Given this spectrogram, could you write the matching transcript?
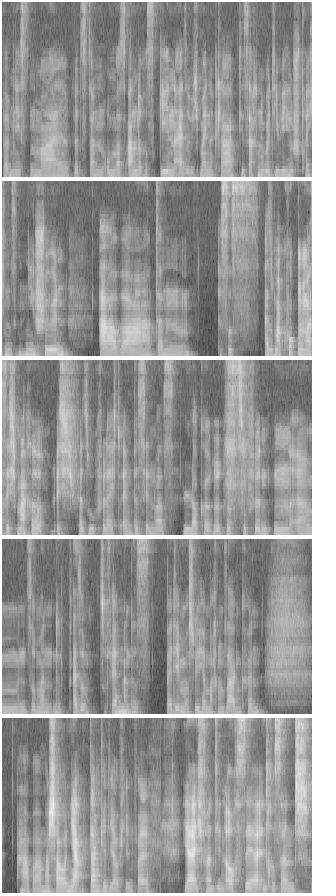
beim nächsten Mal wird es dann um was anderes gehen. Also ich meine, klar, die Sachen, über die wir hier sprechen, sind nie schön, aber dann ist es, also mal gucken, was ich mache. Ich versuche vielleicht ein bisschen was Lockereres zu finden, ähm, so man, also sofern man das bei dem, was wir hier machen, sagen können. Aber mal schauen. Ja, danke dir auf jeden Fall. Ja, ich fand ihn auch sehr interessant.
